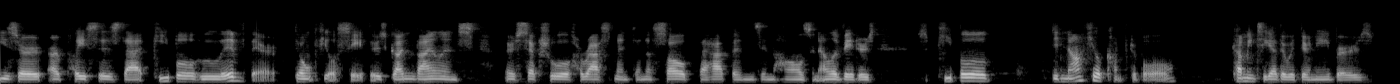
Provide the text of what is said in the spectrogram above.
these are, are places that people who live there don't feel safe. There's gun violence, there's sexual harassment and assault that happens in the halls and elevators. People did not feel comfortable coming together with their neighbors,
